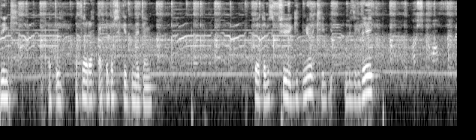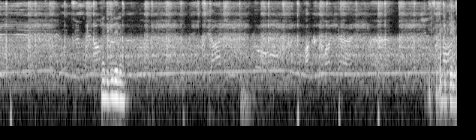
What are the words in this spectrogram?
link atı atarak arkadaşlık edineceğim. Şu otobüs şey gitmiyor ki. Biz gidelim. Hadi gidelim. Hadi gidelim.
